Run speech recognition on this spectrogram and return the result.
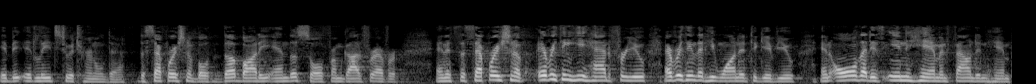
it, it, leads to eternal death. The separation of both the body and the soul from God forever. And it's the separation of everything He had for you, everything that He wanted to give you, and all that is in Him and found in Him.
